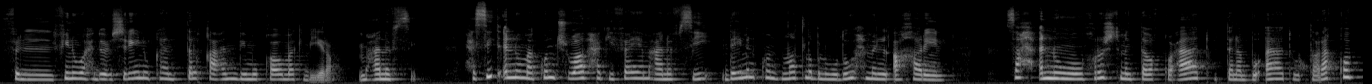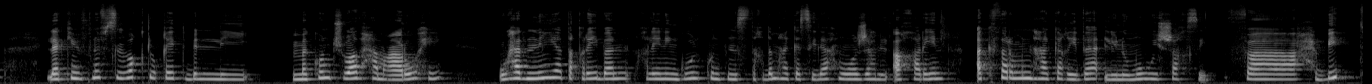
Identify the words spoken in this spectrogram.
في 2021 وكانت تلقى عندي مقاومة كبيرة مع نفسي. حسيت إنه ما كنتش واضحة كفاية مع نفسي. دايما كنت نطلب الوضوح من الآخرين. صح إنه خرجت من التوقعات والتنبؤات والترقب لكن في نفس الوقت لقيت باللي ما كنتش واضحة مع روحي. وهذه النية تقريبا خليني نقول كنت نستخدمها كسلاح موجه للآخرين أكثر منها كغذاء لنموي الشخصي فحبيت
